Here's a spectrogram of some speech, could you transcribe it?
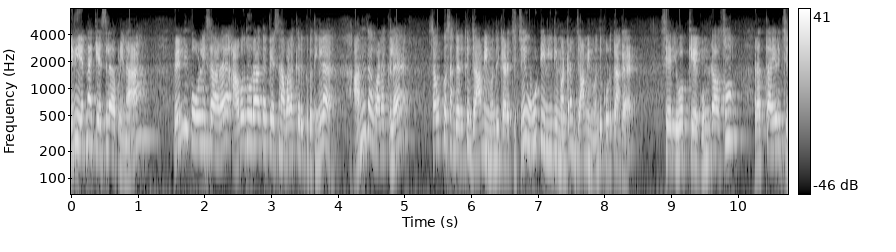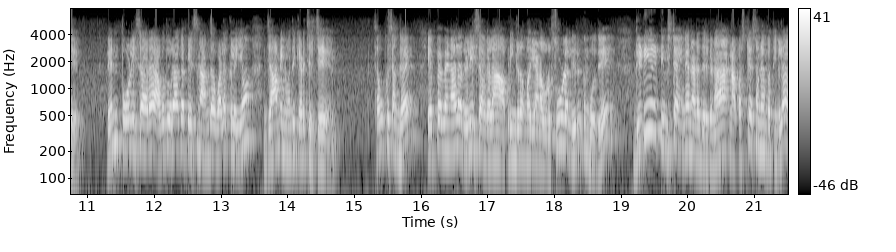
இது என்ன கேஸில் அப்படின்னா பெண் போலீஸாரை அவதூறாக பேசின வழக்கு இருக்குது பார்த்தீங்களா அந்த வழக்கில் சவுக்கு சங்கருக்கு ஜாமீன் வந்து கிடச்சிச்சு. ஊட்டி நீதிமன்றம் ஜாமீன் வந்து கொடுத்தாங்க. சரி ஓகே குண்டாஸும் ரத்தாயிருச்சு. பெண் போலீஸாரை அவதூறாக பேசின அந்த வழக்குலையும் ஜாமீன் வந்து கிடச்சிருச்சு. சவுக்கு சங்கர் எப்போ வேணாலும் ரிலீஸ் ஆகலாம் அப்படிங்கிற மாதிரியான ஒரு சூழல் இருக்கும்போது திடீர் டிவிஸ்ட்டாக என்ன நடந்திருக்குன்னா நான் ஃபஸ்ட்டே சொன்னேன் பார்த்தீங்களா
